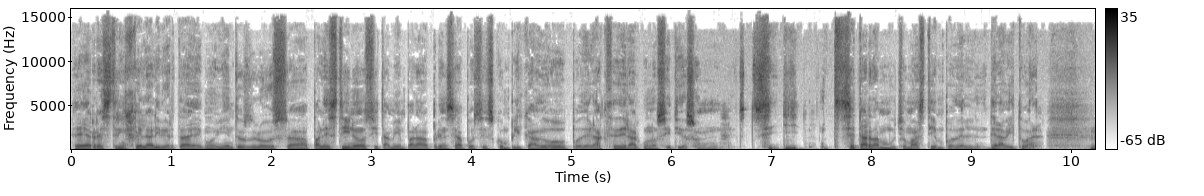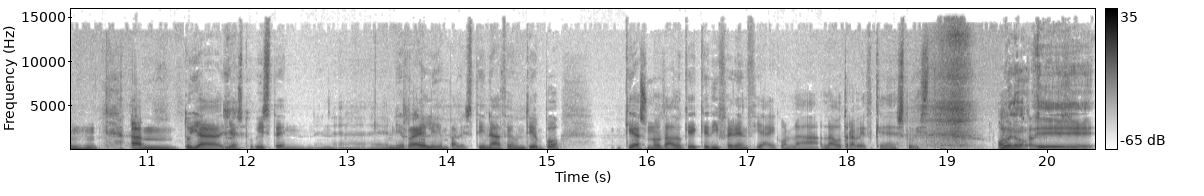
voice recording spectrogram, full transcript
eh, restringe la libertad de movimientos de los palestinos y también para la prensa pues es complicado poder acceder a algunos sitios. Son, se, se tarda mucho más tiempo del, habitual. Uh tú ya, ya estuviste en, en, en, Israel y en Palestina hace un tiempo. ¿Qué has notado? ¿Qué, qué diferencia hay con la, la otra vez que estuviste? Bueno, eh,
